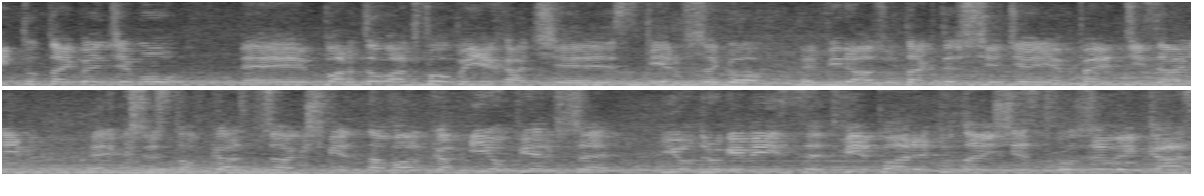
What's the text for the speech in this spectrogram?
i tutaj będzie mu e, bardzo łatwo wyjechać e, z pierwszego wirażu. Tak też się dzieje. Pędzi za nim e, Krzysztof Kasprzak. Świetna walka i o pierwsze, i o drugie miejsce. Dwie pary tutaj się stworzyły. Kasprzak,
